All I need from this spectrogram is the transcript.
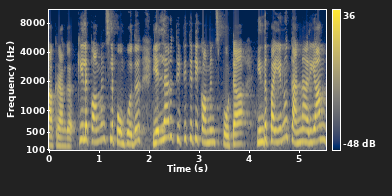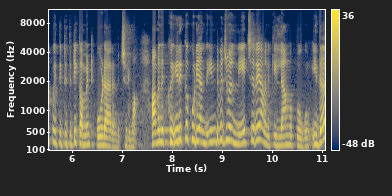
பார்க்குறாங்க கீழே காமெண்ட்ஸ்ல போகும்போது எல்லாரும் திட்டி திட்டி காமெண்ட்ஸ் போட்டா இந்த பையனும் தன்னை அறியாமல் போய் திட்டி திட்டி கமெண்ட் போட ஆரம்பிச்சிருவான். அவனுக்கு இருக்கக்கூடிய அந்த இண்டிவிஜுவல் நேச்சரே அவனுக்கு இல்லாம போகும். இதை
